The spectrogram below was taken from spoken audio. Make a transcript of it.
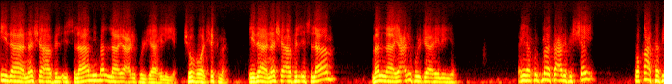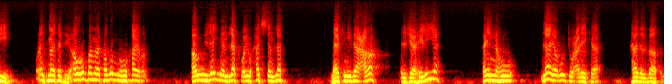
إذا نشأ في الإسلام من لا يعرف الجاهلية. شوفوا الحكمة إذا نشأ في الإسلام من لا يعرف الجاهلية. فإذا كنت ما تعرف الشيء وقعت فيه وأنت ما تدري أو ربما تظنه خيرا أو يزين لك ويحسن لك. لكن إذا عرفت الجاهلية فإنه لا يروج عليك هذا الباطل.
